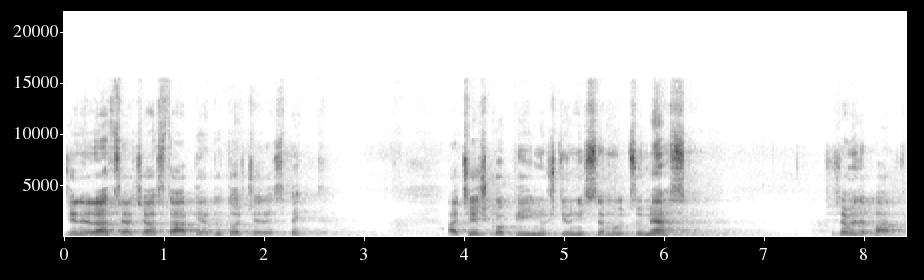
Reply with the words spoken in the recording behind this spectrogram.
Generația aceasta a pierdut orice respect. Acești copii nu știu nici să mulțumească. Și așa mai departe.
